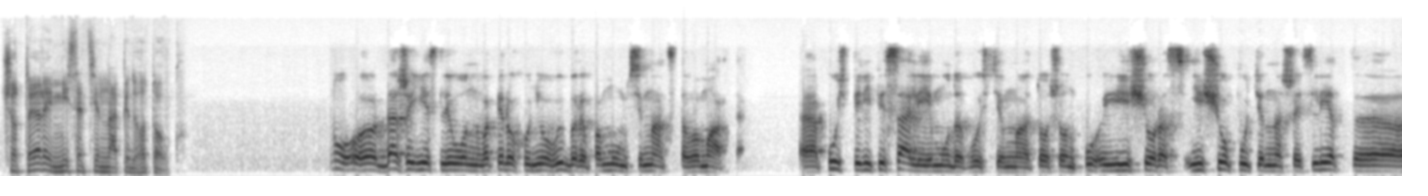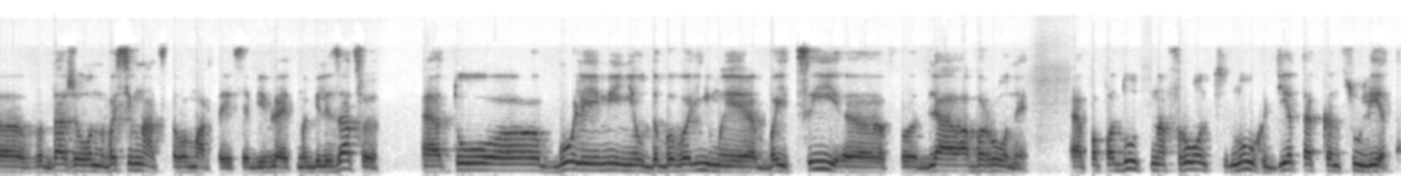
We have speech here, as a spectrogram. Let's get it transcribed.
4 місяці на підготовку. Ну, даже если он, во-первых, у него выборы, по-моему, 17 марта. Э, пусть переписали ему, допустим, то, что он еще раз, еще Путин на 6 лет, э, даже он 18 марта, если объявляет мобилизацию, то более-менее удобоваримые бойцы для обороны попадут на фронт ну, где-то к концу лета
